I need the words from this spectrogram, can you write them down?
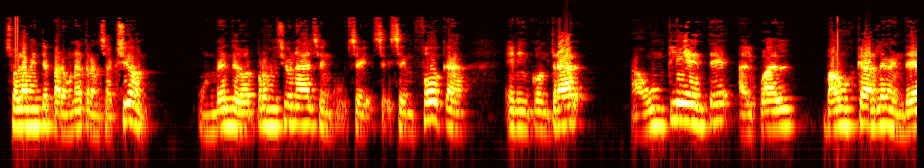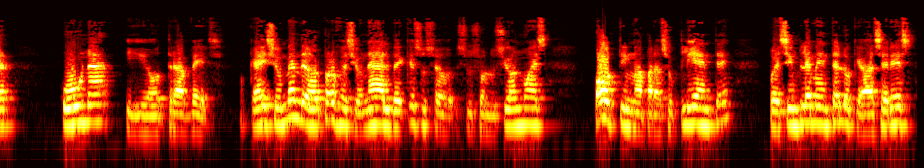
solamente para una transacción. Un vendedor profesional se, enfoca en encontrar a un cliente al cual va a buscarle vender una y otra vez. Si un vendedor profesional ve que su, su solución no es óptima para su cliente, pues simplemente lo que va a hacer es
